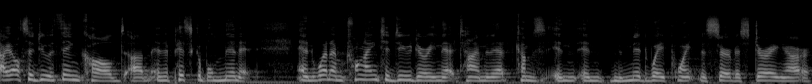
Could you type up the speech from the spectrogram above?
I also do a thing called um, an Episcopal minute, and what I'm trying to do during that time, and that comes in, in the midway point in the service during our.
